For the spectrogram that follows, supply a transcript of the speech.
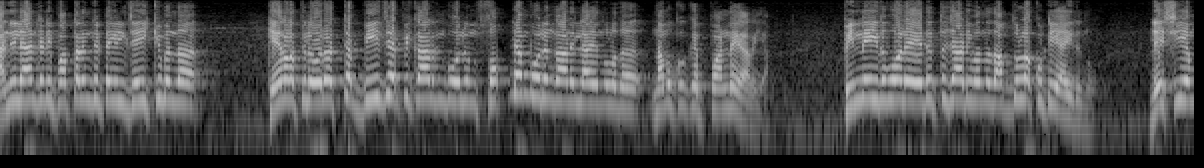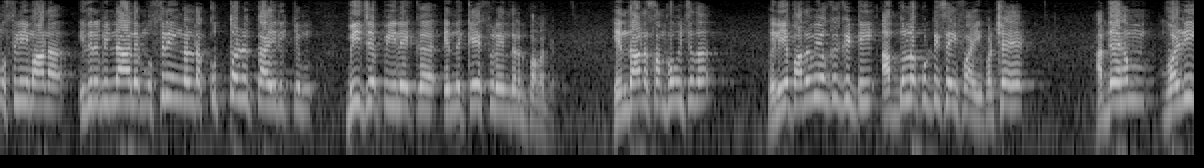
അനിൽ ആന്റണി പത്തനംതിട്ടയിൽ ജയിക്കുമെന്ന് കേരളത്തിലെ ഒരൊറ്റ ബി ജെ പോലും സ്വപ്നം പോലും കാണില്ല എന്നുള്ളത് നമുക്കൊക്കെ പണ്ടേ അറിയാം. പിന്നെ ഇതുപോലെ എടുത്തു ചാടി വന്നത് അബ്ദുള്ളക്കുട്ടിയായിരുന്നു. ദേശീയ മുസ്ലിമാണ്. ഇതിന് പിന്നാലെ മുസ്ലിങ്ങളുടെ കുത്തൊഴുക്കായിരിക്കും ബി ജെ പിയിലേക്ക് എന്ന് കെ സുരേന്ദ്രൻ പറഞ്ഞു. എന്താണ് സംഭവിച്ചത്? വലിയ പദവിയൊക്കെ കിട്ടി. അബ്ദുള്ളക്കുട്ടി സേഫായി. പക്ഷേ അദ്ദേഹം വഴി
